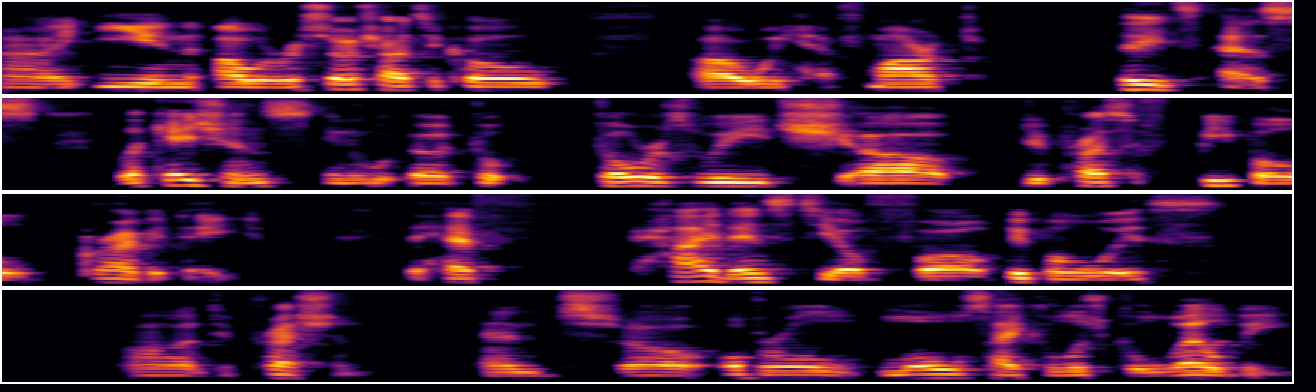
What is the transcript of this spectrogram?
Uh, in our research article, uh, we have marked pits as locations in uh, to, towards which uh, depressive people gravitate. They have high density of uh, people with uh, depression and overall low psychological well-being,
